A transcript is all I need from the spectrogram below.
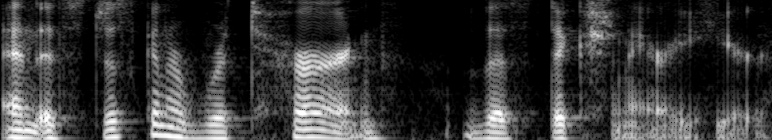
And it's just going to return this dictionary here.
